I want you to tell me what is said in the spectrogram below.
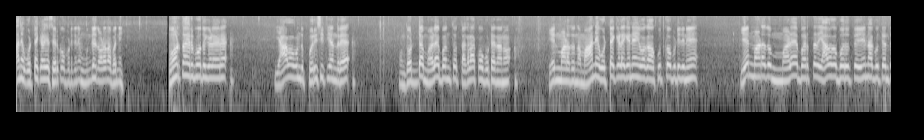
ಆನೆ ಹೊಟ್ಟೆ ಕೆಳಗೆ ಸೇರ್ಕೊಬಿಟ್ಟಿದ್ದೀನಿ ಮುಂದೆ ನೋಡೋಣ, ಬನ್ನಿ. ನೋಡ್ತಾ ಇರ್ಬೋದು ಗೆಳೆಯರೆ, ಯಾವ ಒಂದು ಪರಿಸ್ಥಿತಿ ಅಂದರೆ ಒಂದು ದೊಡ್ಡ ಮಳೆ ಬಂತು ತಗಲಾಕೋಗ್ಬಿಟ್ಟೆ ನಾನು. ಏನು ಮಾಡೋದು, ನಮ್ಮ ಆನೆ ಹೊಟ್ಟೆ ಕೆಳಗೇನೆ ಇವಾಗ ಕೂತ್ಕೊಬಿಟ್ಟಿದ್ದೀನಿ. ಏನು ಮಾಡೋದು, ಮಳೆ ಬರ್ತದೆ, ಯಾವಾಗ ಬರುತ್ತೆ, ಏನಾಗುತ್ತೆ ಅಂತ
